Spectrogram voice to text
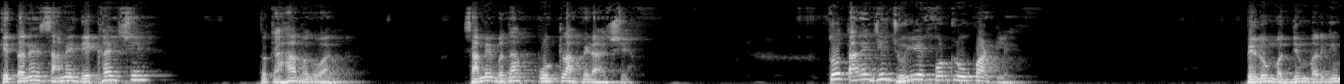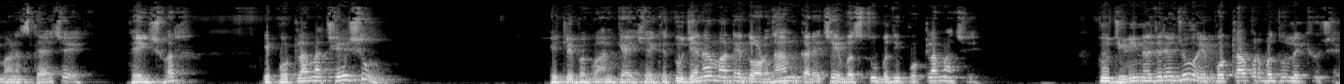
કે તને સામે દેખાય છે? તો કે, હા, ભગવાન, સામે બધા પોટલા પડ્યા છે. તો તારે જે જોઈએ પોટલું ઉપાટ પેલો મધ્યમ વર્ગી માણસ કહે છે, હે ઈશ્વર, એ પોટલામાં છે શું? એટલે ભગવાન કહે છે કે, તું જેના માટે દોડધામ કરે છે, એ વસ્તુ બધી પોટલામાં છે. તું ઝીણી નજરે જો, એ પોટલા પર બધું લખ્યું છે.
